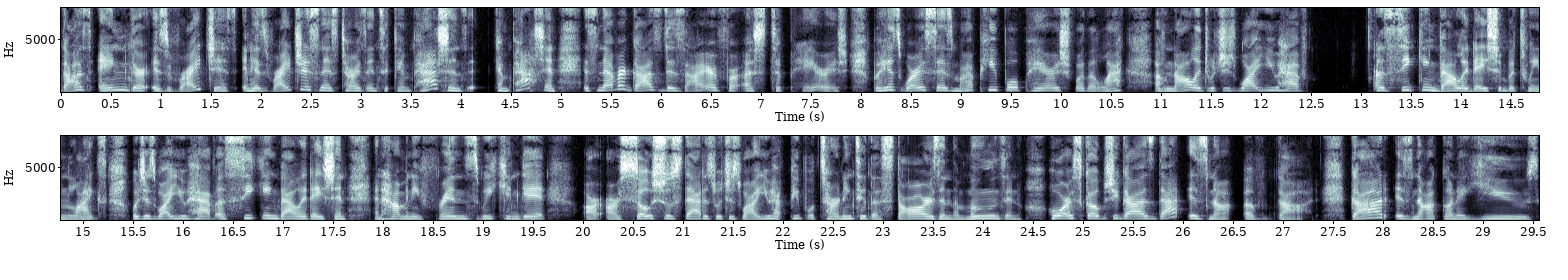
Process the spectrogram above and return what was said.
God's anger is righteous and his righteousness turns into compassion. Compassion. It's never God's desire for us to perish, but his word says, my people perish for the lack of knowledge, which is why you have a seeking validation between likes, which is why you have a seeking validation and how many friends we can get, our, our social status, which is why you have people turning to the stars and the moons and horoscopes. You guys, that is not of God. God is not going to use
